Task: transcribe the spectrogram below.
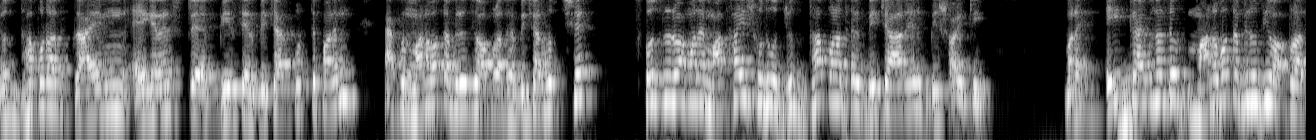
যুদ্ধাপরাধ ক্রাইম এগেনস্ট পিস এর বিচার করতে পারেন। এখন মানবতা বিরোধী অপরাধের বিচার হচ্ছে। ফজলুর রহমানের মাথায় শুধু যুদ্ধাপরাধের বিচারের বিষয়টি। মানে এই ট্রাইব্যুনাল তো মানবতা বিরোধী অপরাধ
